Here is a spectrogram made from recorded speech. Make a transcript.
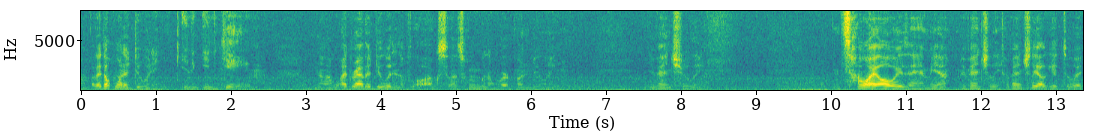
on, but I don't want to do it in in, in game. You know, I'd rather do it in a vlog, so that's what I'm going to work on doing eventually. It's how I always am, yeah. Eventually, eventually I'll get to it.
